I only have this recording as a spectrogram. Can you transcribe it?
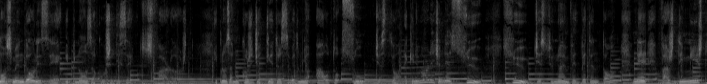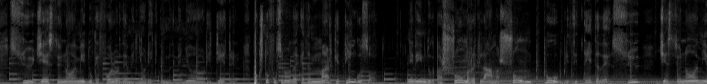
Mos mendoni se hipnoza kush e di se çfarë është. Hipnoza nuk është gjë tjetër se vetëm një autosugjestion. E keni marrë që ne sy sygjestionojmë vetveten tonë. Ne vazhdimisht sygjestionohemi duke folur dhe me njëri dhe me njëri-tjetrin. Po kështu funksionon edhe edhe marketingu sot. Ne jemi duke pa shumë reklama, shumë publicitete dhe sy gjestionohemi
